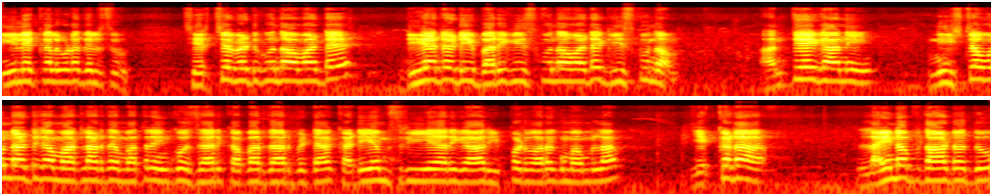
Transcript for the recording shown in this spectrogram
నీ లెక్కలు కూడా తెలుసు. చర్చ పెట్టుకుందామంటే డి అంటే డి బరి గీసుకుందామంటే గీసుకుందాం. అంతేగాని నీ ఇష్టం ఉన్నట్టుగా మాట్లాడితే మాత్రం ఇంకోసారి ఖబర్దార్ బిడ్డ కడియం శ్రీహరి గారు ఇప్పటి వరకు మమ్మల్ని ఎక్కడ లైనప్ దాటద్దు.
